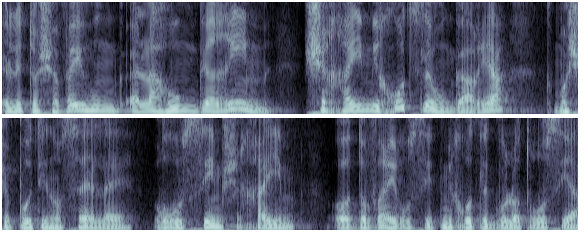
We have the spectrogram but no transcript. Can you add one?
לתושבי, להונגרים שחיים מחוץ להונגריה, כמו שפוטין עושה לרוסים שחיים, או דוברי רוסית מחוץ לגבולות רוסיה,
